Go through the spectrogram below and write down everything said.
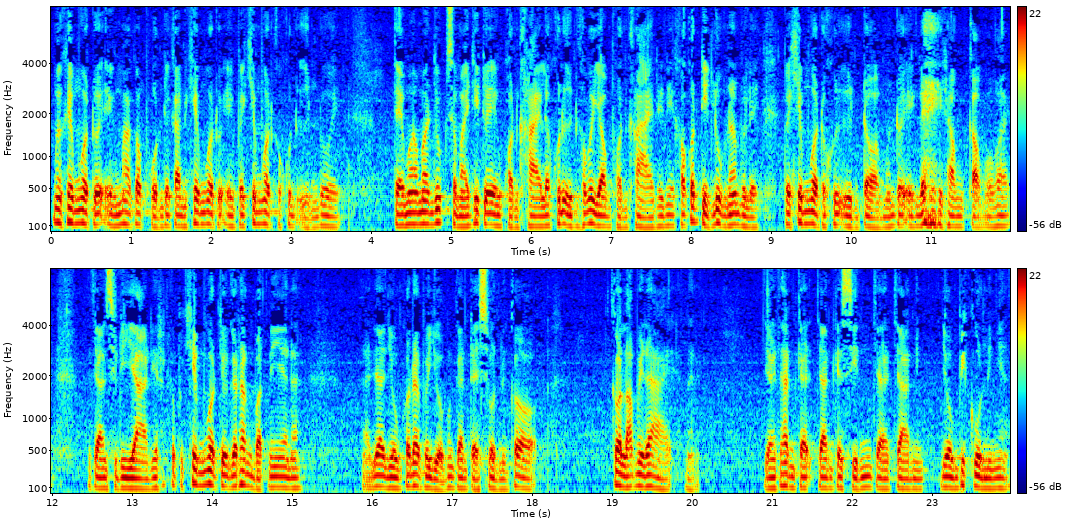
เมื่อเข้มงวดตัวเองมากก็ผลจากการเข้มงวดตัวเองไปเข้มงวดกับคนอื่นด้วย แต่มามายุคสมัยที่ตัวเองผ่อนคลาย แล้วคนอื่นเขาไม่ยอมผ่อนคลายทีนี้เขาก็ติดลูกนั้นไปเลย ไปเข้มงวดกับคนอื่นต่อเหมือนตัวเองได้ทำกรรมเอาไว้ อาจารย์สุริยาเนี่ยท่านก็ไปเข้มงวดจนกระทั่งบัดนี้นะญาติโยมก็ได้ประโยชน์เหมือนกันแต่ส่วนหนึ่งก็ก็รับไม่ได้นะอย่างท่านอาจารย์เกษินอาจารย์โยมพิกุลอย่างเงี้ย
